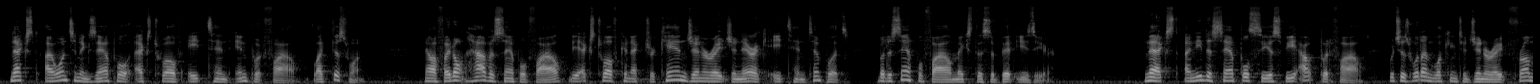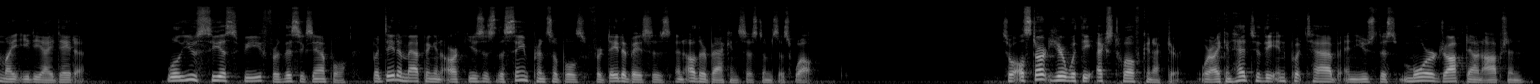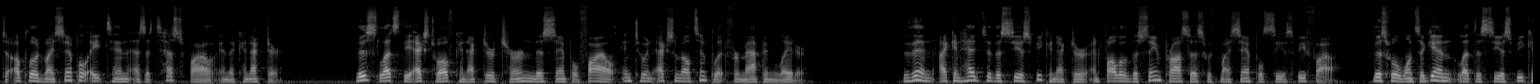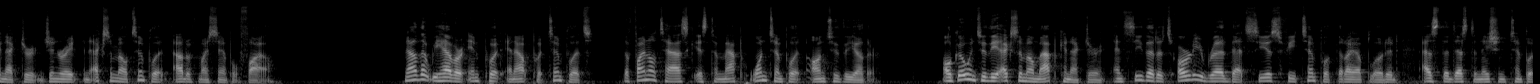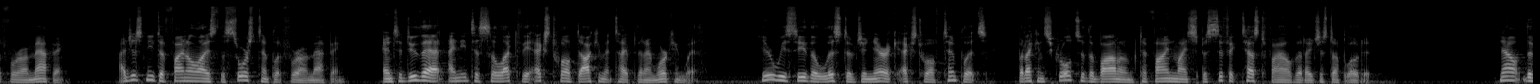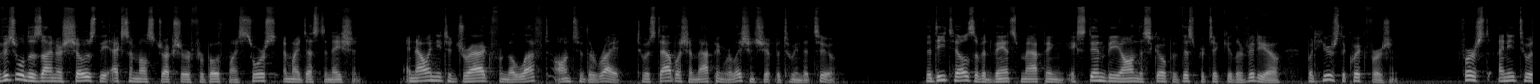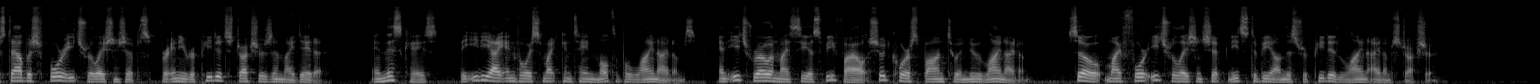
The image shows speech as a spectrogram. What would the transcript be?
Next, I want an example X12-810 input file, like this one. Now if I don't have a sample file, the X12 connector can generate generic 810 templates, but a sample file makes this a bit easier. Next, I need a sample CSV output file, which is what I'm looking to generate from my EDI data. We'll use CSV for this example, but data mapping in Arc uses the same principles for databases and other backend systems as well. So I'll start here with the X12 connector, where I can head to the Input tab and use this More drop-down option to upload my sample 810 as a test file in the connector. This lets the X12 connector turn this sample file into an XML template for mapping later. Then I can head to the CSV connector and follow the same process with my sample CSV file. This will once again let the CSV connector generate an XML template out of my sample file. Now that we have our input and output templates, the final task is to map one template onto the other. I'll go into the XML map connector and see that it's already read that CSV template that I uploaded as the destination template for our mapping. I just need to finalize the source template for our mapping, and to do that I need to select the X12 document type that I'm working with. Here we see the list of generic X12 templates, but I can scroll to the bottom to find my specific test file that I just uploaded. Now, the visual designer shows the XML structure for both my source and my destination, and now I need to drag from the left onto the right to establish a mapping relationship between the two. The details of advanced mapping extend beyond the scope of this particular video, but here's the quick version. First, I need to establish for each relationships for any repeated structures in my data. In this case, the EDI invoice might contain multiple line items, and each row in my CSV file should correspond to a new line item. So my for each relationship needs to be on this repeated line item structure.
